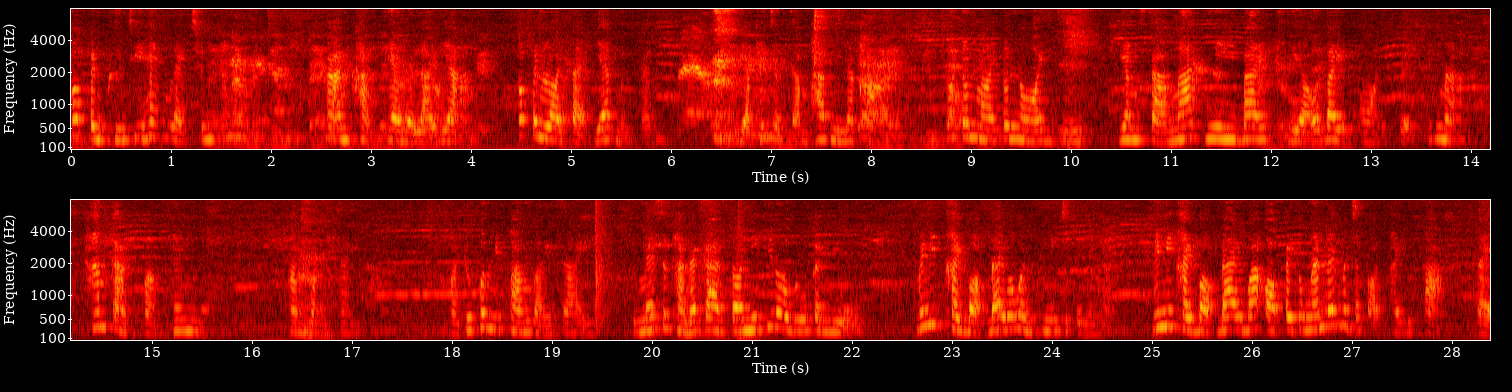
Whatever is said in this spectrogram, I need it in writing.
ก็เป็นพื้นที่แห้งแล้งเช่นแต่กันนั่นน่ะกินแต่การขาดแคลนหลาย ๆ อย่าง ก็เป็นรอยแตกแยกเหมือนกัน อยากให้จดจำภาพนี้นะคะได้กินข้าว่าวต้นไม้ต้นน้อยนี้ยังสามารถมีใบเขียวใบอ่อนเกิดขึ้นมาท่ามกลางความแห้งแล้งความหวังใจค่ะ ขอให้ทุกคนมีความหวังใจถึงแม้สถานการณ์ตอนนี้ที่เรารู้กันอยู่ ไม่มีใครบอกได้ว่าวันพรุ่งนี้จะเป็นยังไงไม่มีใครบอกได้ว่าออกไปตรงนั้นแล้วมันจะปลอดภัยหรือเปล่าแต่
